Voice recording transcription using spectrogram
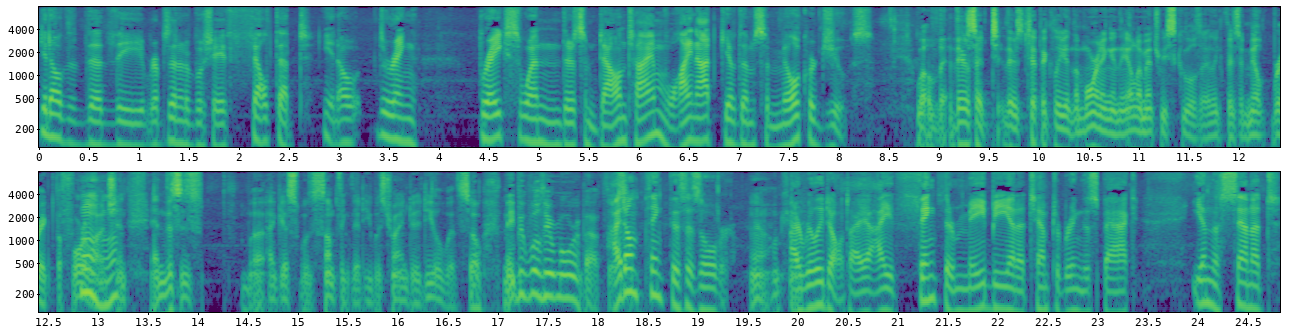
you know the, the the representative Boschee felt that you know during breaks when there's some downtime, why not give them some milk or juice? Well, there's a t- there's typically in the morning in the elementary schools. I think there's a milk break before Mhm. lunch, and and this is, uh, I guess, was something that he was trying to deal with. So maybe we'll hear more about this. I don't think this is over. Yeah. Okay. I really don't. I, I think there may be an attempt to bring this back in the Senate,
